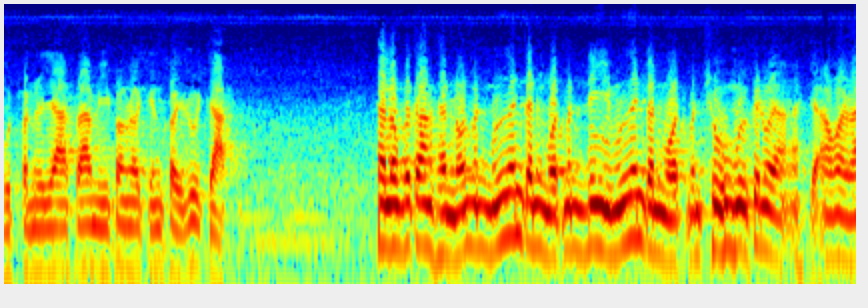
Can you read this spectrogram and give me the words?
บุตรภรรยาสามีของเราจึงค่อยรู้จัก ถ้าลงไปกลางถนนมันเหมือนกันหมด มันดีเหมือนกันหมด มันชูมือขึ้นว่า จะเอาอะไร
